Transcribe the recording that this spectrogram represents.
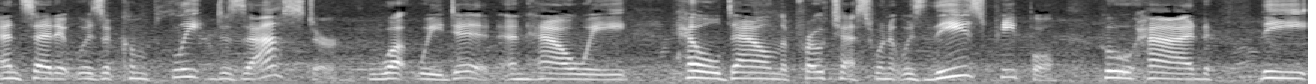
and said it was a complete disaster what we did and how we held down the protests when it was these people who had the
